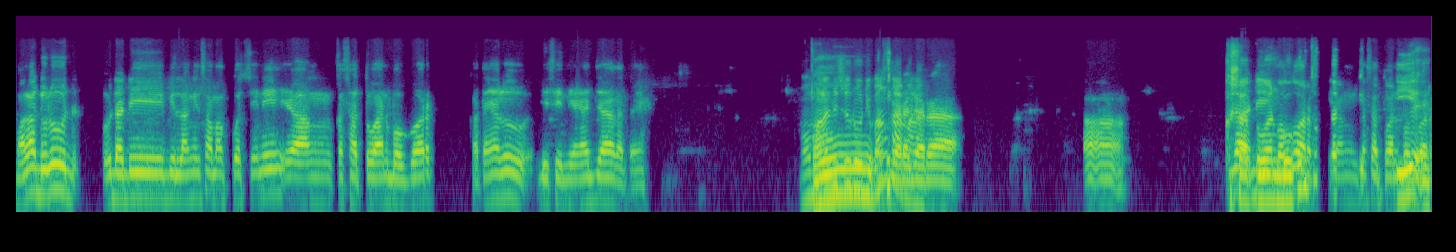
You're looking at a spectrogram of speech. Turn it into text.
malah dulu ud- udah dibilangin sama coach ini yang kesatuan Bogor katanya lu di sini aja katanya Mau malah Oh, disuruh di Bangka malah. gara-gara Uh, uh, Kesatuan Bogor tuh yang kesatuan Iya. Bogor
